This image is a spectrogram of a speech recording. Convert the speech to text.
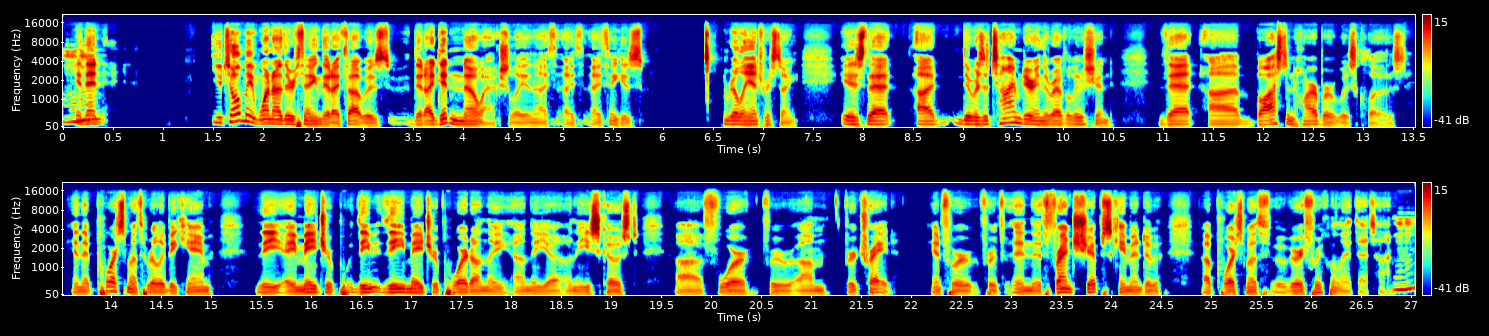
Mm-hmm. And then you told me one other thing that I thought was that I didn't know actually, and I, I, I think is really interesting, is that uh, there was a time during the Revolution that uh, Boston Harbor was closed, and that Portsmouth really became the a major the the major port on the on the uh, on the East Coast uh, for for um, for trade and for for and the French ships came into uh, Portsmouth very frequently at that time. Mm-hmm.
